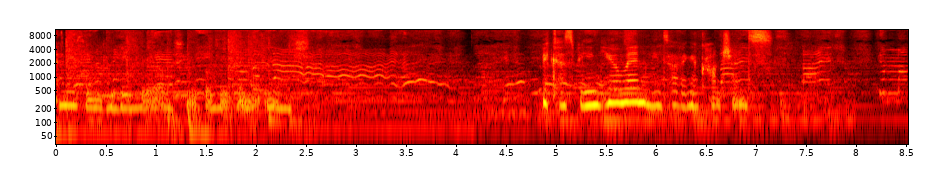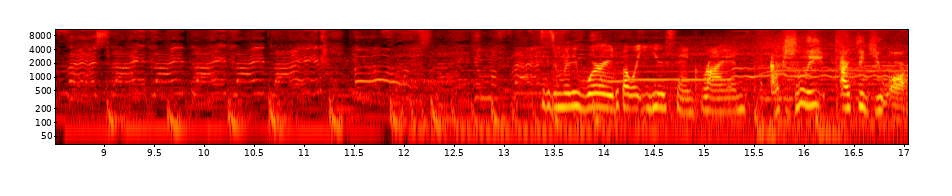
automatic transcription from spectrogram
Anything can be real if you believe in it most. Because being human means having a conscience. Because I'm really worried about what you think, Ryan. Actually, I think you are.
